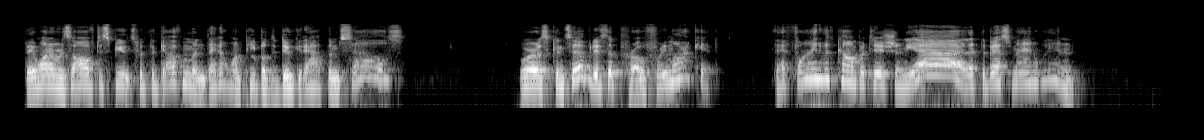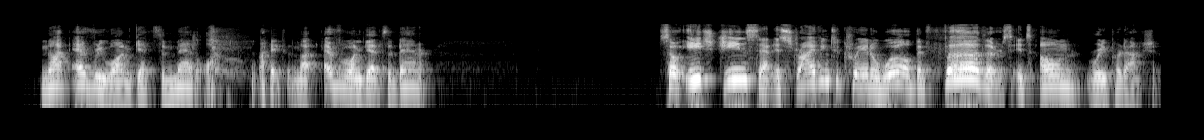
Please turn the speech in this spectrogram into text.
They want to resolve disputes with the government. They don't want people to duke it out themselves. Whereas conservatives are pro-free market. They're fine with competition. Yeah, let the best man win. Not everyone gets a medal, right? Not everyone gets a banner. So each gene set is striving to create a world that furthers its own reproduction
